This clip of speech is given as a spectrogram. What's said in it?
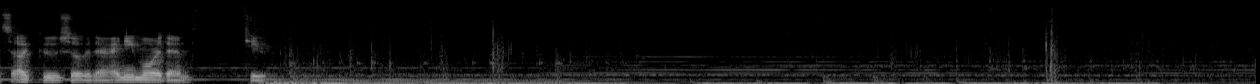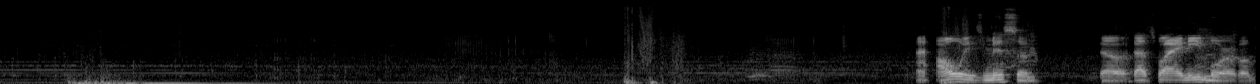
I saw a goose over there. I need more of them, too. I always miss them, so that's why I need more of them.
